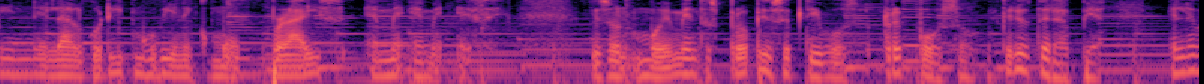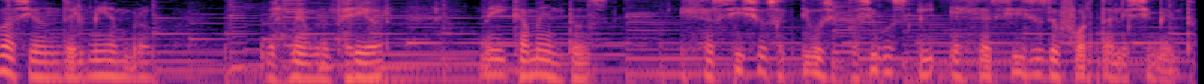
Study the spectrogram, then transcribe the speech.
en el algoritmo viene como Price MMS, que son movimientos propioceptivos, reposo, crioterapia, elevación del miembro, del miembro inferior, medicamentos, ejercicios activos y pasivos y ejercicios de fortalecimiento.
